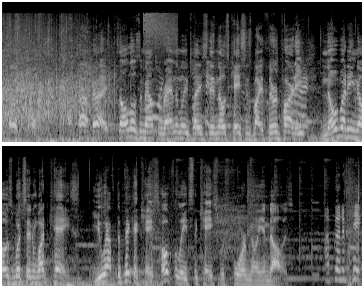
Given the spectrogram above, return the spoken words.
All right. So all those amounts are randomly oh, placed in those cases by a third party. Nobody knows what's in what case. You have to pick a case. Hopefully, it's the case with $4 million. I'm going to pick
